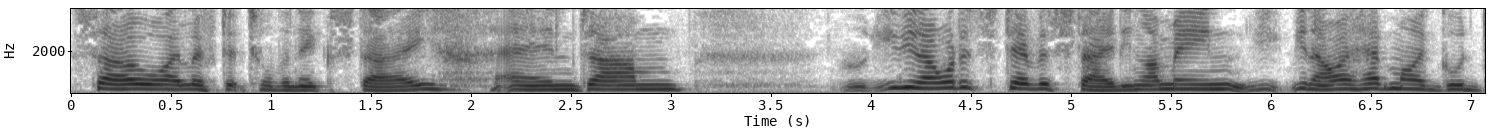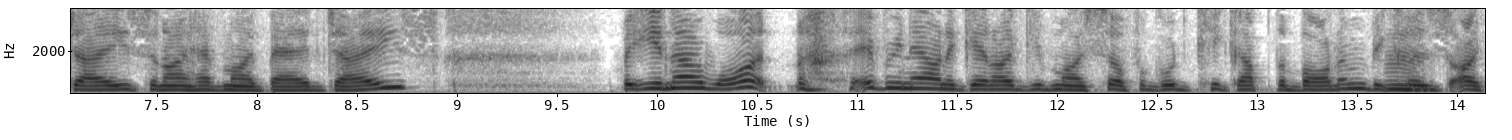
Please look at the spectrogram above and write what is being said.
so I left it till the next day. And. Um, you know what? It's devastating. I mean, you, know, I have my good days and I have my bad days. But you know what? Every now and again, I give myself a good kick up the bottom because I,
